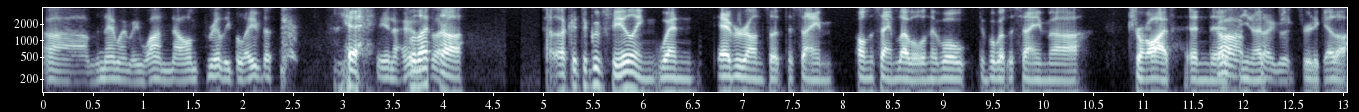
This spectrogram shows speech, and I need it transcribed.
Um, and then when we won, no one really believed it. Yeah. you know, Well, that's like- uh, like it's a good feeling when everyone's at the same on the same level and they've all they've all got the same uh, drive and they're Oh, you know so through together.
